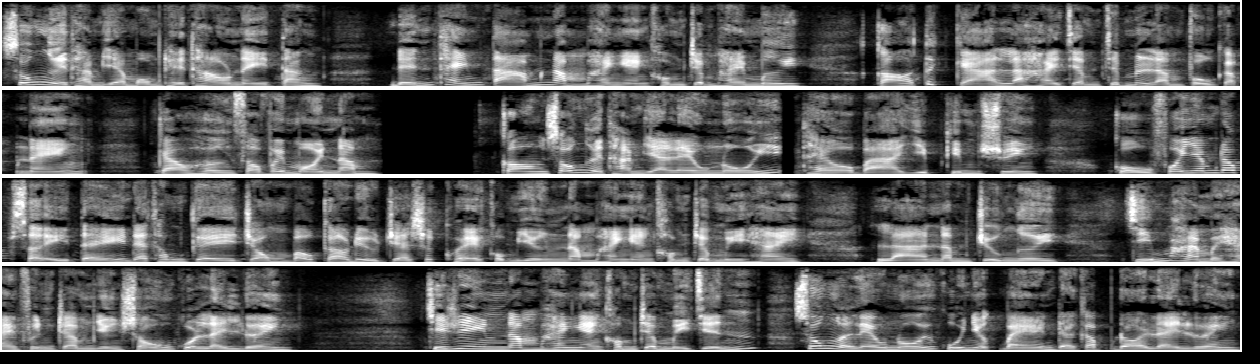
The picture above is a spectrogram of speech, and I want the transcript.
số người tham gia môn thể thao này tăng. Đến tháng 8 năm 2020, có tất cả là 295 vụ gặp nạn, cao hơn so với mỗi năm. Còn số người tham gia leo núi, theo bà Diệp Kim Xuyên, cựu phó giám đốc Sở Y tế đã thống kê trong báo cáo điều tra sức khỏe công dân năm 2012 là 5 triệu người, chiếm 22% dân số của Lài Loan. Chỉ riêng năm 2019, số người leo núi của Nhật Bản đã gấp đôi Lài Loan,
